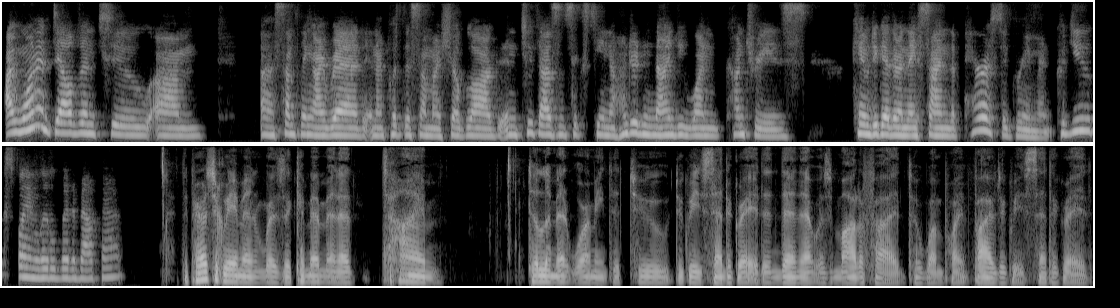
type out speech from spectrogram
I want to delve into um, uh, something I read, and I put this on my show blog. In 2016, 191 countries came together and they signed the Paris Agreement. Could you explain a little bit about that? The Paris Agreement was a commitment at time to limit warming to 2 degrees centigrade, and then that was modified to 1.5 degrees centigrade.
